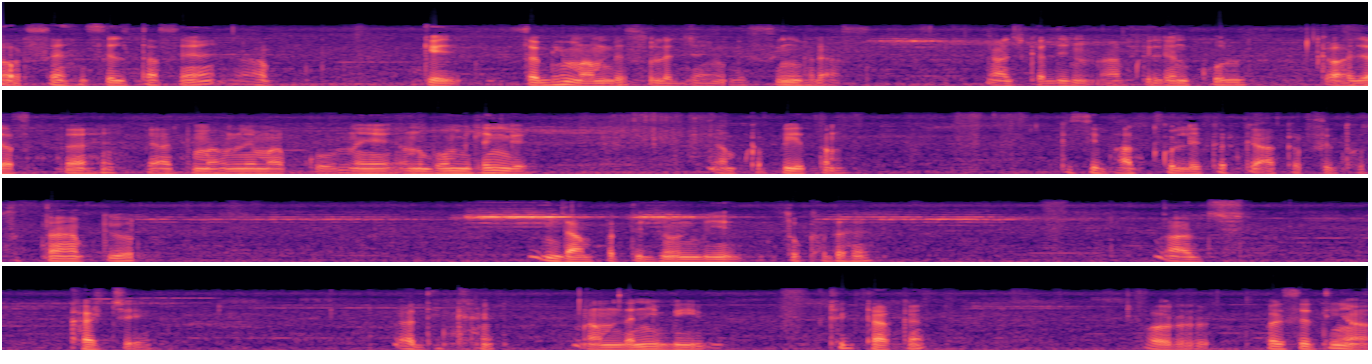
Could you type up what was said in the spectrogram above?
और सहनशीलता से आपके सभी मामले सुलझ जाएँगे। सिंह राशि आज का दिन आपके लिए अनुकूल कहा जा सकता है। प्यार के मामले में आपको नए अनुभव मिलेंगे। आपका प्रियतम किसी बात को लेकर के आकर्षित हो सकता है आपकी ओर। दाम्पत्य जीवन भी सुखद है। आज खर्चे अधिक हैं, आमदनी भी ठीक ठाक है और परिस्थितियाँ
